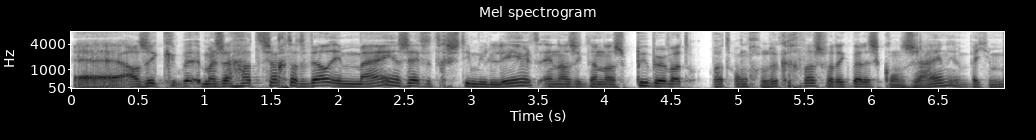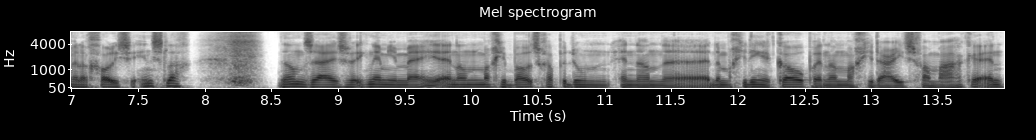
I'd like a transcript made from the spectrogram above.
ja. Uh, als ik, maar ze had, zag dat wel in mij en ze heeft het gestimuleerd. En als ik dan als puber wat, wat ongelukkig was, wat ik wel eens kon zijn, een beetje een melancholische inslag, dan zei ze: Ik neem je mee en dan mag je boodschappen doen en dan, uh, dan mag je dingen kopen en dan mag je daar iets van maken. En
